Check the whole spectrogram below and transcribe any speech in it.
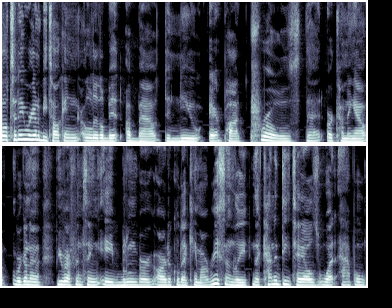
So today we're going to be talking a little bit about the new AirPod Pros that are coming out. We're going to be referencing a Bloomberg article that came out recently that kind of details what Apple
